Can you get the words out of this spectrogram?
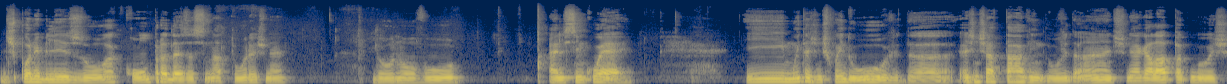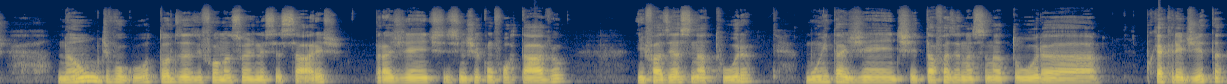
disponibilizou a compra das assinaturas né, do novo L5R. E muita gente ficou em dúvida, a gente já estava em dúvida antes, né? A Galápagos não divulgou todas as informações necessárias para a gente se sentir confortável em fazer a assinatura. Muita gente está fazendo assinatura porque acredita.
